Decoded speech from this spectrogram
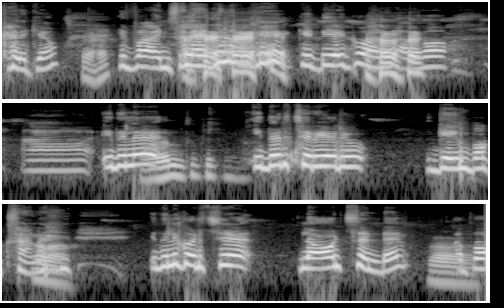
കളിക്കാം. ഇപ്പൊ മനസ്സിലായിട്ട് കിട്ടിയേക്കുവാണ്. അപ്പൊ ഇതിൽ ഇതൊരു ചെറിയൊരു ഗെയിം ബോക്സ് ആണ്. ഇതിൽ കുറച്ച് ലോഡ്സ് ഉണ്ട്. അപ്പോ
